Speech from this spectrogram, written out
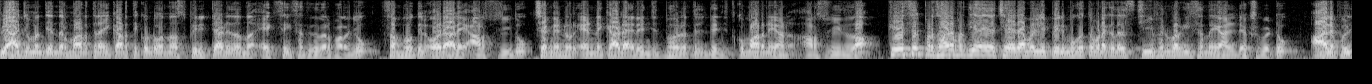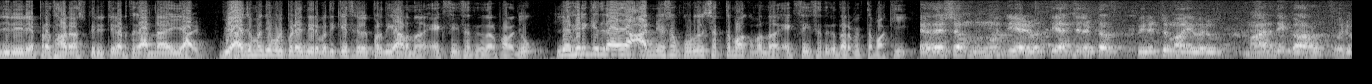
വ്യാജമദ്യ നിർമ്മാണത്തിനായി കടത്തിക്കൊണ്ടുവന്ന സ്പിരിറ്റാണിതെന്ന് എക്സൈസ് അധികൃതർ പറഞ്ഞു. സംഭവത്തിൽ ഒരാളെ അറസ്റ്റ് ചെയ്തു. ചെങ്ങന്നൂർ എണ്ണക്കാട് രഞ്ജിത് ഭവനത്തിൽ രഞ്ജിത് കുമാറിനെയാണ് അറസ്റ്റ് ചെയ്തത്. കേസിൽ പ്രധാന പ്രതിയായ ചേരാപള്ളി പെരുമുഖത്ത് വടക്കത്തിൽ സ്റ്റീഫൻ വർഗീസ് എന്നയാൾ രക്ഷപ്പെട്ടു. ആലപ്പുഴ ജില്ലയിലെ പ്രധാന സ്പിരിറ്റ് കടത്തുകാരനായ ഇയാൾ വ്യാജമദ്യം ഉൾപ്പെടെ നിരവധി കേസുകളിൽ പ്രതിയാണെന്ന് എക്സൈസ് അധികൃതർ പറഞ്ഞു. ലഹരിക്കെതിരായ അന്വേഷണം കൂടുതൽ ശക്തമാക്കുമെന്ന് എക്സൈസ് അധികൃതർ വ്യക്തമാക്കി. ഏകദേശം മുന്നൂറ്റി എഴുപത്തിയഞ്ച് ലിറ്റർ സ്പിരിറ്റുമായി ഒരു മാരുതി കാറും ഒരു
